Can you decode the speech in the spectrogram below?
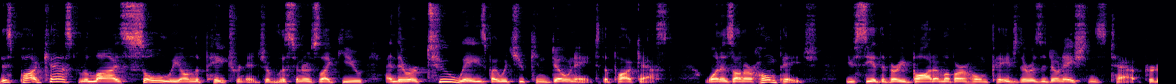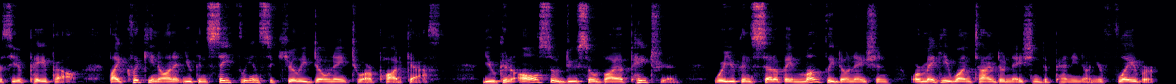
This podcast relies solely on the patronage of listeners like you, and there are two ways by which you can donate to the podcast. One is on our homepage. You see at the very bottom of our homepage, there is a donations tab, courtesy of PayPal. By clicking on it, you can safely and securely donate to our podcast. You can also do so via Patreon, where you can set up a monthly donation or make a one-time donation depending on your flavor.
